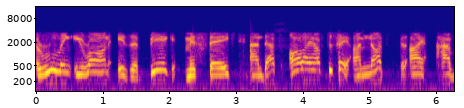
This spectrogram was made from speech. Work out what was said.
ruling Iran is a big mistake, and that's all I have to say. I'm not. I have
